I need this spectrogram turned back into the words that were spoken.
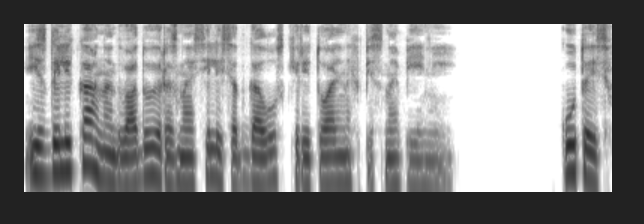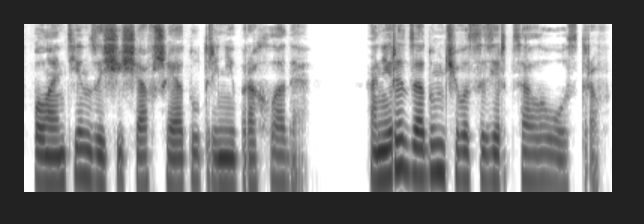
Издалека над водой разносились отголоски ритуальных песнопений. Кутаясь в палантин, защищавший от утренней прохлады, Аниред задумчиво созерцала остров,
